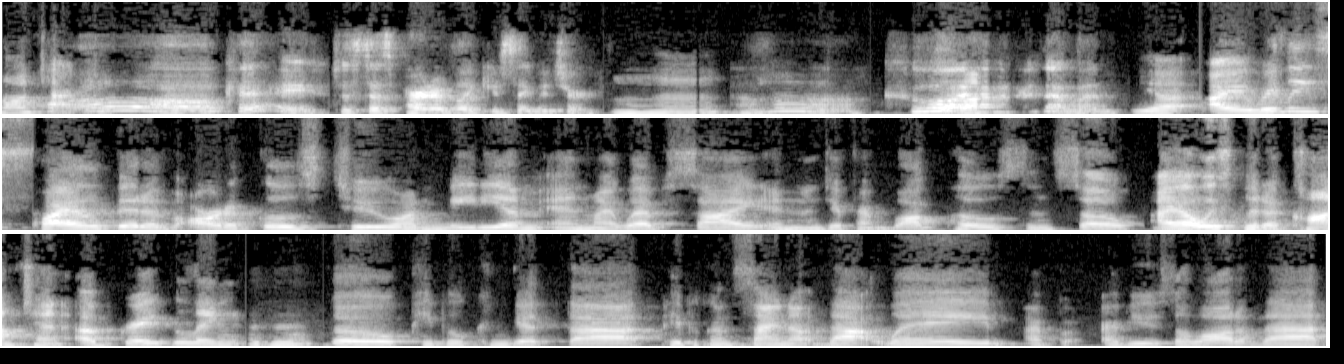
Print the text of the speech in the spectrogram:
contact oh, with. Oh, okay. Just as part of like your signature. Mm-hmm. Oh, cool. I haven't heard that one. Yeah. I release quite a bit of articles too on Medium and my website and different blog posts. And so I always put a content upgrade link mm-hmm. so people can get that. People can sign up that way. I've, I've used a lot of that.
